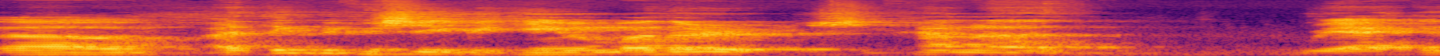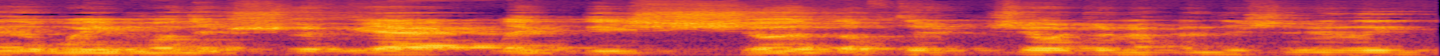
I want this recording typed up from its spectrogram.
um, I think because she became a mother, she kind of reacted the way mothers should react. Like they should love their children unconditionally.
